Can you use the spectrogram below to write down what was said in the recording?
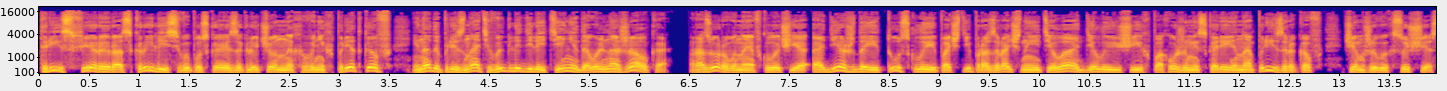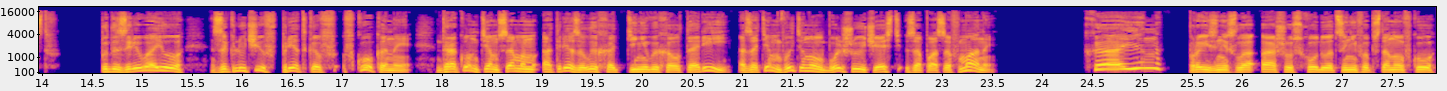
Три сферы раскрылись, выпуская заключенных в них предков, и, надо признать, выглядели тени довольно жалко. Разорванная в клочья одежда и тусклые, почти прозрачные тела, делающие их похожими скорее на призраков, чем живых существ. Подозреваю, заключив предков в коконы, дракон тем самым отрезал их от теневых алтарей, а затем вытянул большую часть запасов маны. «Каин», — произнесла Ашу, сходу оценив обстановку,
